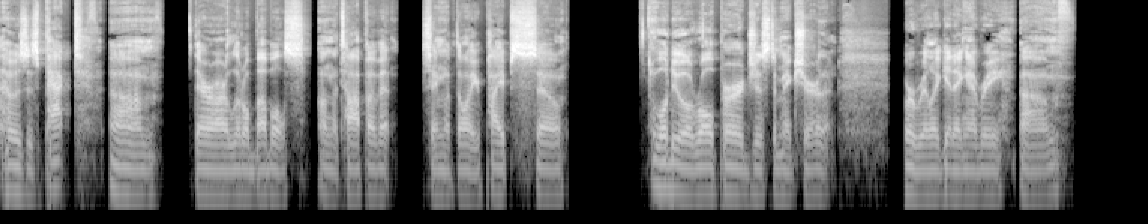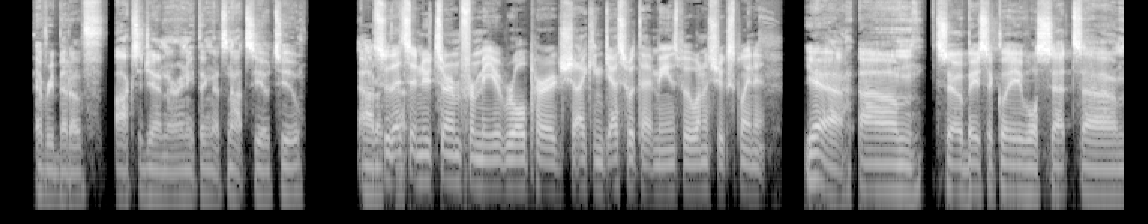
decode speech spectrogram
hose is packed, um, there are little bubbles on the top of it. Same with all your pipes. So we'll do a roll purge just to make sure that we're really getting every um, every bit of oxygen or anything that's not CO two out. So that's that. a new term for me. Roll purge. I can guess what that means, but why don't you explain it? Yeah. Um, so basically, we'll set, um,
